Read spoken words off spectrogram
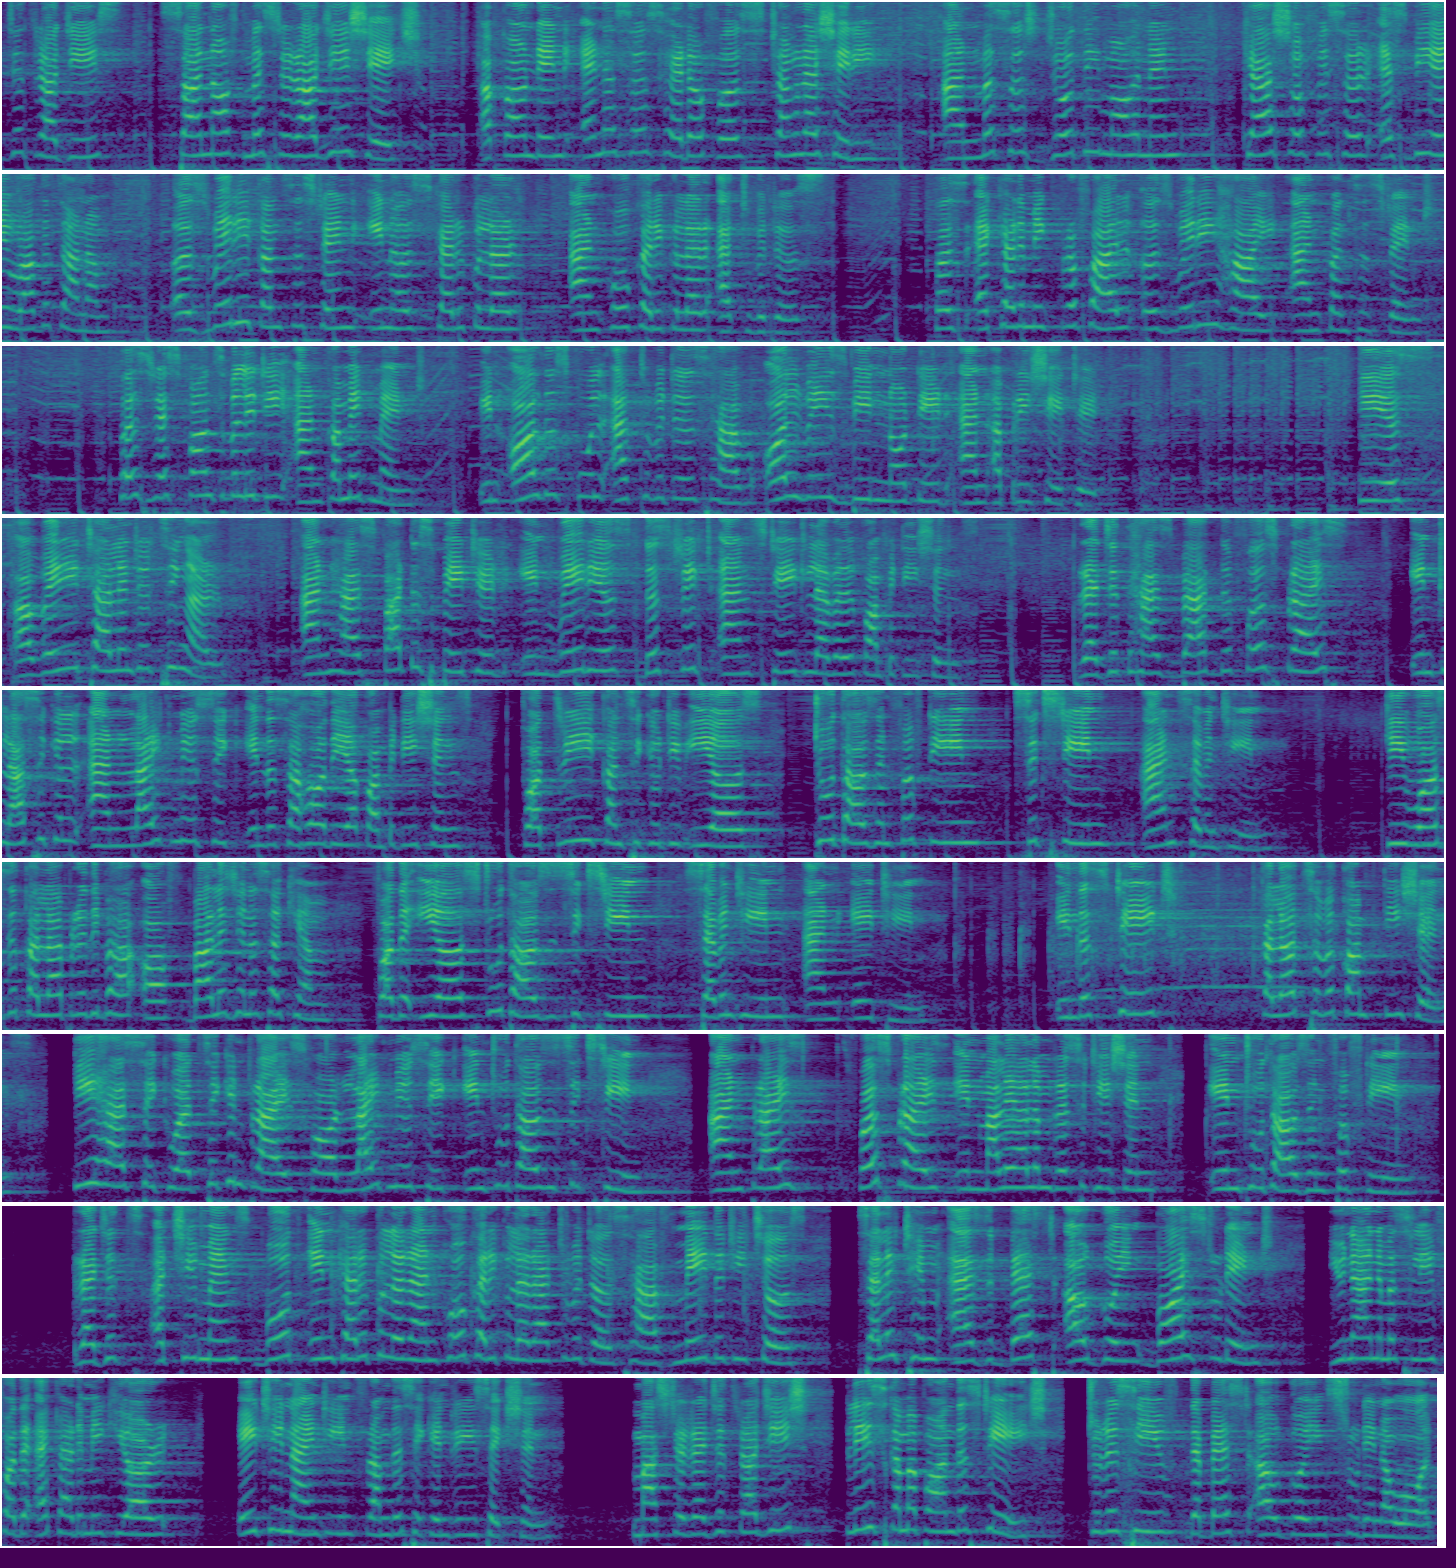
Rajat Rajesh, son of Mr. Rajesh H., accountant NSS head office Changanasheri, and Mrs. Jyoti Mohanan, cash officer SBI Vagathanam, is very consistent in his curricular and co-curricular activities. His academic profile is very high and consistent. His responsibility and commitment in all the school activities have always been noted and appreciated. He is a very talented singer and has participated in various district and state level competitions. Rajat has bagged the first prize in classical and light music in the Sahodaya competitions for three consecutive years 2015, 16, and 17. He was the Kala Pradibha of Balajana Sakyam for the years 2016, 17, and 18. In the state Kalotsava competitions, he has secured second prize for light music in 2016 and prize, first prize in Malayalam recitation in 2015. Rajat's achievements both in curricular and co-curricular activities have made the teachers select him as the best outgoing boy student unanimously for the academic year 18-19 from the secondary section. Master Rajat Rajesh, please come upon the stage to receive the Best Outgoing Student Award.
